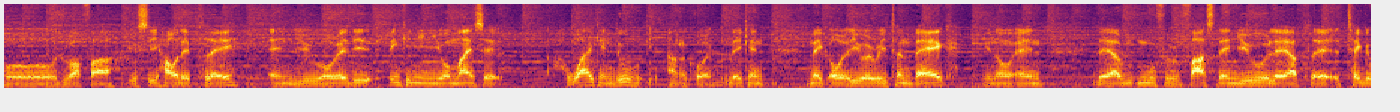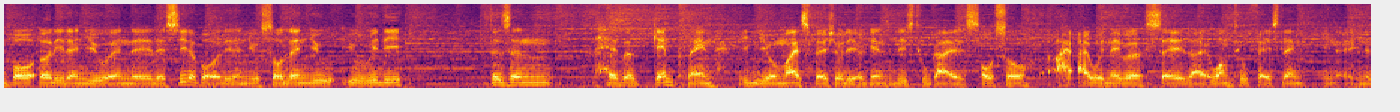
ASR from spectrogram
or Rafa, you see how they play, and you already thinking in your mind, say, what I can do on the court. They can make all your return back, you know, and they are move fast than you, they are play, take a ball early than you, and they, they see the ball early than you. So then you, you really doesn't have a game plan in your mind, especially against these two guys. Also, I, I would never say that I want to face them in the, in the.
